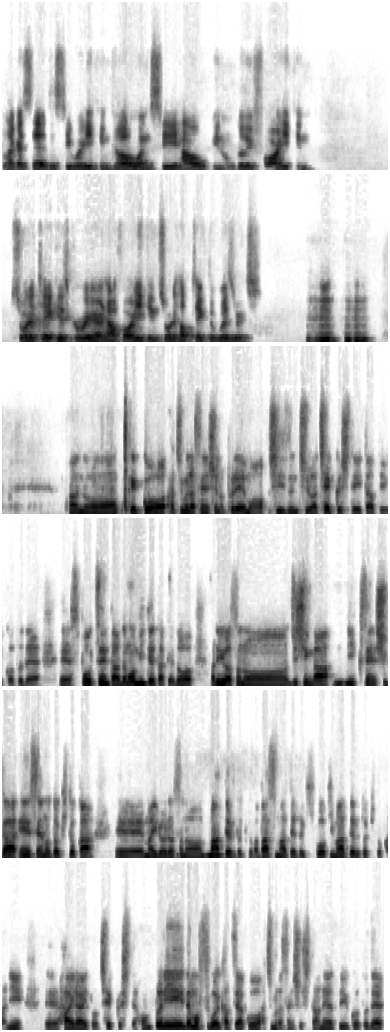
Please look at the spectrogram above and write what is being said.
like I said, to see where he can go and see how you know really far he can sort of take his career and how far he can sort of help take the Wizards. Mm-hmm, mm-hmm. あの結構、八村選手のプレーもシーズン中はチェックしていたということで、えー、スポーツセンターでも見てたけど、あるいはその自身が、ニック選手が遠征の時とか、え、まあいろいろその待ってる時とか、バス待ってる時、飛行機待ってる時とかに、えー、ハイライトをチェックして、本当にでもすごい活躍を八村選手したねということで、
